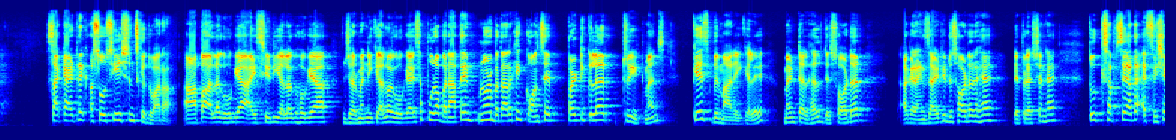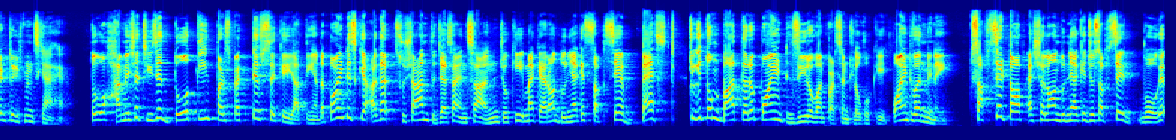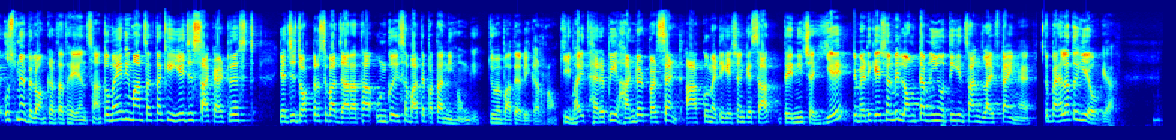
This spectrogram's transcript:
साइकैट्रिक एसोसिएशन के द्वारा। आपा अलग हो गया आईसीडी अलग हो गया जर्मनी के अलग हो गया ऐसा पूरा बनाते हैं। उन्होंने बता रखे कौन से पर्टिकुलर ट्रीटमेंट्स किस बीमारी के लिए मेंटल हेल्थ डिसऑर्डर अगर एंग्जाइटी डिसऑर्डर है डिप्रेशन है तो सबसे ज़्यादा एफिशिएंट ट्रीटमेंट्स क्या हैं? तो वो हमेशा चीज़ें दो तीन परस्पेक्टिव से की जाती हैं। द पॉइंट इज़ क्या अगर सुशांत जैसा इंसान, जो कि मैं कह रहा हूँ दुनिया के सबसे बेस्ट क्योंकि तुम बात करो पॉइंट ज़ीरो वन परसेंट लोगों की पॉइंट वन भी नहीं। सबसे टॉप एशलॉन दुनिया के जो सबसे वो हो गए, उसमें बिलोंग करता था ये इंसान। तो मैं नहीं मान सकता कि ये जिस साइकेट्रिस्ट या जिस डॉक्टर से बात जा रहा था, उनको ये सब बातें पता नहीं होंगी, जो मैं बातें अभी कर रहा हूँ। कि भाई थेरेपी हंड्रेड परसेंट आपको मेडिकेशन के साथ देनी चाहिए। मेडिकेशन भी लॉन्ग टर्म नहीं होती कि इंसान लाइफ टाइम है। तो पहला तो ये हो गया।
